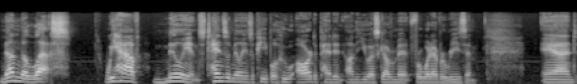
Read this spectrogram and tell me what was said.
nonetheless, we have millions, tens of millions of people who are dependent on the U.S. government for whatever reason. And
